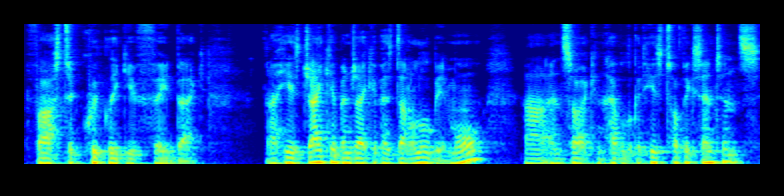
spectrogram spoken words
fast to quickly give feedback. Uh, here's Jacob, and Jacob has done a little bit more, uh, and so I can have a look at his topic sentence.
